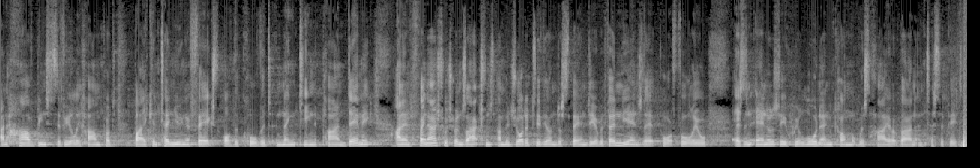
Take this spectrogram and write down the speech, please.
and have been severely hampered by continuing effects of the COVID-19 pandemic. And in financial transactions, a majority of the underspend there within the NZ portfolio is in energy, where loan income was higher than anticipated.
